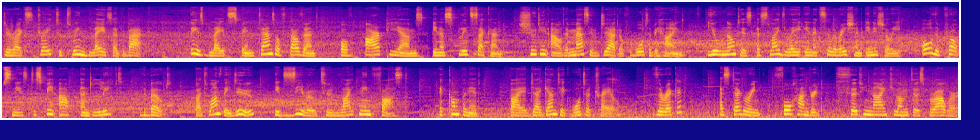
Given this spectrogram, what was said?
directs straight to twin blades at the back. These blades spin tens of thousands of RPMs in a split second, shooting out a massive jet of water behind. You'll notice a slight delay in acceleration initially. All the props needs to spin up and lift the boat, but once they do, it's zero to lightning fast, accompanied by a gigantic water trail. The record? A staggering 439 km per hour,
